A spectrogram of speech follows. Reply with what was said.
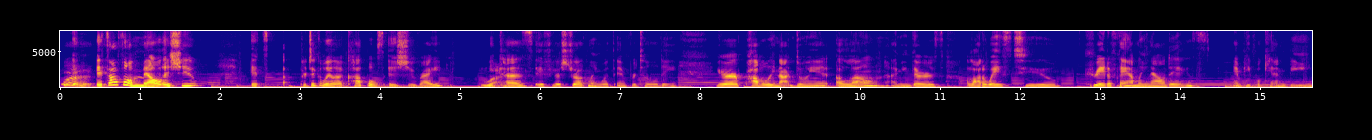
What? it's also a male issue. It's particularly a couple's issue, right? Right. Because if you're struggling with infertility, you're probably not doing it alone. I mean, there's a lot of ways to create a family nowadays, and people can be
